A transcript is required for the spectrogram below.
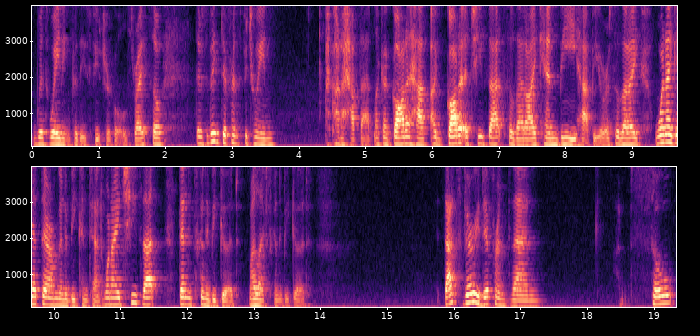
with waiting for these future goals, right? So there's a big difference between I gotta have that. Like I gotta have I gotta achieve that so that I can be happy or so that I when I get there I'm gonna be content. When I achieve that, then it's gonna be good. My life's gonna be good. That's very different than I'm so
